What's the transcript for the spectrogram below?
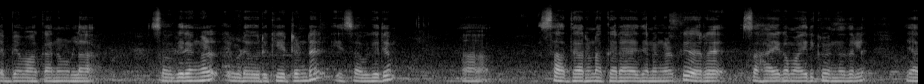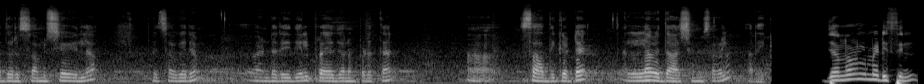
ലഭ്യമാക്കാനുമുള്ള സൗകര്യങ്ങൾ ഇവിടെ ഒരുക്കിയിട്ടുണ്ട്. ഈ സൗകര്യം സാധാരണക്കാരായ ജനങ്ങൾക്ക് ഏറെ സഹായകമായിരിക്കും എന്നതിൽ യാതൊരു സംശയവുമില്ല. ഈ സൗകര്യം വേണ്ട രീതിയിൽ പ്രയോജനപ്പെടുത്താൻ സാധിക്കട്ടെ. എല്ലാവിധ ആശംസകളും അറിയിക്കും general medicine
